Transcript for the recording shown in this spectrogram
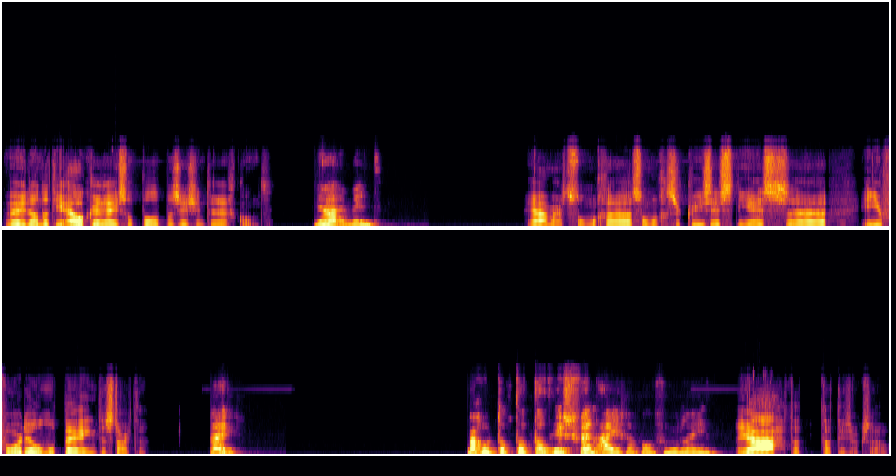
wil je dan dat hij elke race op pole position terechtkomt? Ja, en wint. Ja, maar sommige, sommige circuits is het niet eens eh, in je voordeel om op P1 te starten. Nee. Maar goed, dat, dat, dat is fan-eigen van Formule 1. Ja, dat, dat is ook zo.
